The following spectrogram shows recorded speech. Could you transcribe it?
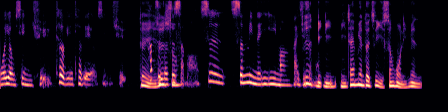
我有兴趣，特别特别有兴趣。对，它指的是什么？是生命的意义吗？还是就是你你你在面对自己生活里面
